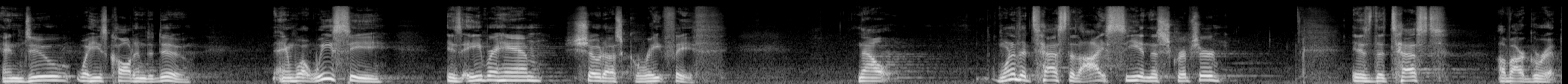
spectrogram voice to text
and do what he's called him to do. And what we see is Abraham showed us great faith. Now, one of the tests that I see in this scripture is the test of our grip.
